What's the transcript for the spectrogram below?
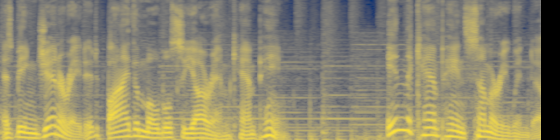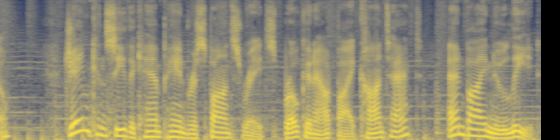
as being generated by the mobile CRM campaign. In the campaign summary window, Jane can see the campaign response rates broken out by contact and by new lead.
